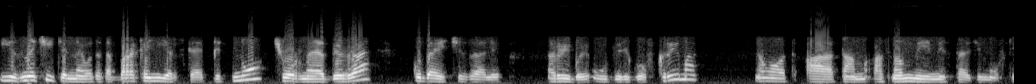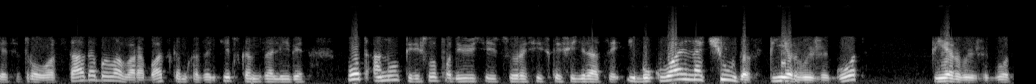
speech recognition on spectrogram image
и значительное вот это браконьерское пятно, черная дыра, куда исчезали рыбы у берегов Крыма, вот, а там основные места зимовки осетрового стада было в Арабатском, Казантипском заливе. Вот оно перешло под юрисдикцию Российской Федерации. И буквально чудо в первый же год, первый же год,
